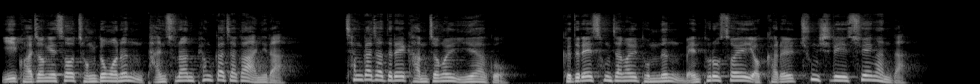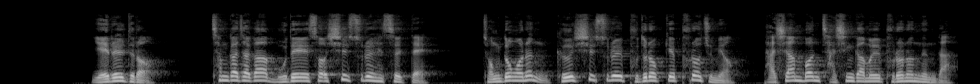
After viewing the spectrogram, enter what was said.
이 과정에서 정동원은 단순한 평가자가 아니라 참가자들의 감정을 이해하고 그들의 성장을 돕는 멘토로서의 역할을 충실히 수행한다. 예를 들어 참가자가 무대에서 실수를 했을 때 정동원은 그 실수를 부드럽게 풀어주며 다시 한번 자신감을 불어넣는다.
